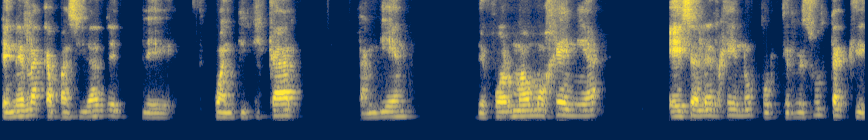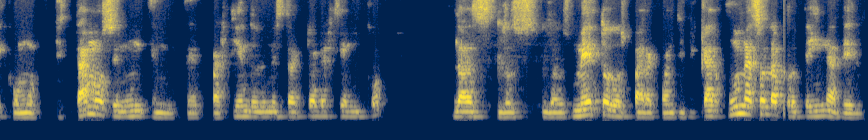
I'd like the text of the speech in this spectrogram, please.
tener la capacidad de, cuantificar también de forma homogénea ese alergeno, porque resulta que como estamos en un, eh, partiendo de un extracto alergénico, los, los, métodos para cuantificar una sola proteína del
